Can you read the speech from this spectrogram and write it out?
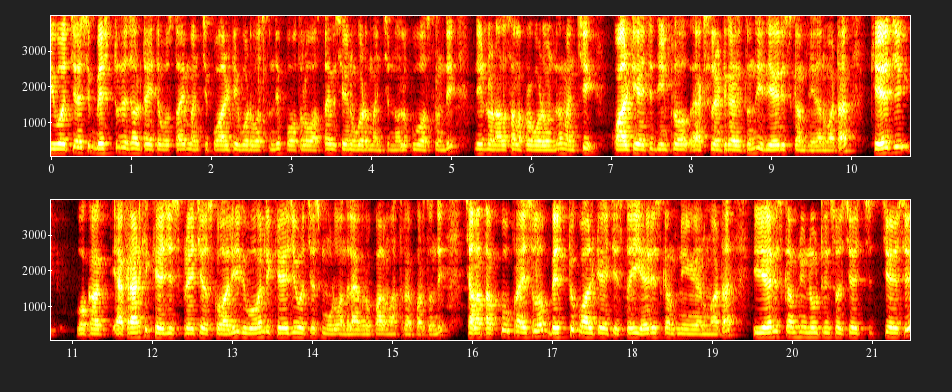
ఇవి వచ్చేసి బెస్ట్ రిజల్ట్ అయితే వస్తాయి. మంచి క్వాలిటీ కూడా వస్తుంది పూతలు వస్తాయి చేను కూడా మంచి నలుపు వస్తుంది. దీంట్లో నలసలప కూడా ఉంటుంది మంచి క్వాలిటీ అయితే దీంట్లో ఎక్సలెంట్గా అవుతుంది. ఇది ఏరిస్ కంపెనీ అనమాట కేజీ ఒక ఎకరానికి కేజీ స్ప్రే చేసుకోవాలి. ఇది ఓన్లీ కేజీ వచ్చేసి మూడు వందల యాభై రూపాయలు మాత్రమే పడుతుంది. చాలా తక్కువ ప్రైస్లో బెస్ట్ క్వాలిటీ అయితే ఇస్తాయి ఏరిస్ కంపెనీ అనమాట ఈ ఏరిస్ కంపెనీ న్యూట్రిన్స్ వచ్చేసి చేసి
